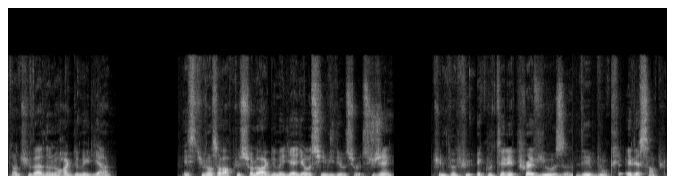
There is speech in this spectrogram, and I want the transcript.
quand tu vas dans le rack de médias, et si tu veux en savoir plus sur le rack de médias, il y a aussi une vidéo sur le sujet, tu ne peux plus écouter les previews des boucles et des samples.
